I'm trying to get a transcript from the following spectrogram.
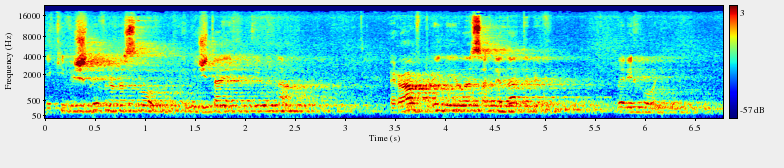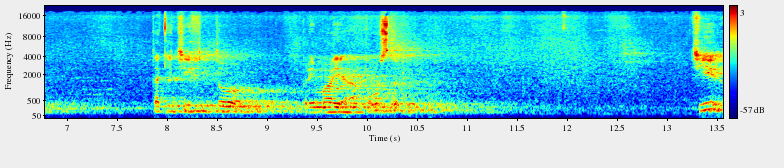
які війшли в родословну, і ми читаємо імена. Рав прийняла соглядателів в Еріхоні, так і ті, хто приймає апостолів, ті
